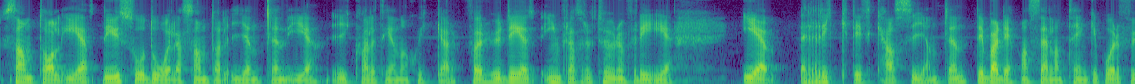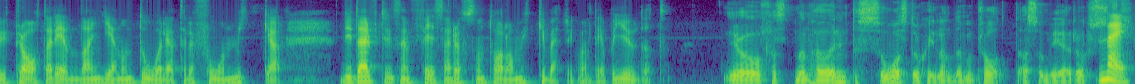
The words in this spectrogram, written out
samtal är. Det är ju så dåliga samtal egentligen är i kvaliteten de skickar. För hur det, infrastrukturen för det är, är riktigt kass egentligen. Det är bara det att man sällan tänker på det, för vi pratar redan genom dåliga telefonmickar. Det är därför till exempel Facetime röstsamtal har mycket bättre kvalitet på ljudet. Ja, fast man hör inte så stor skillnad när man pratar, alltså med röst. Nej,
